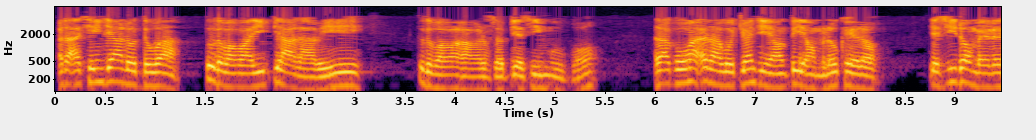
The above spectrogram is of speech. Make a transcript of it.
အဲ့ဒါအချင်းကြလို့သူကသူ့တဘာဝကြီးပြလာပြီသူ့တဘာဝကဘာလို့ဆိုပျက်စီးမှုပေါ့ အဲ့ဒါကိုကအဲ့ဒါကိုကျွမ်းကျင်အောင်သိအောင်မလုပ်ခဲ့တော့ပျက်စီးတော့မယ်လဲ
